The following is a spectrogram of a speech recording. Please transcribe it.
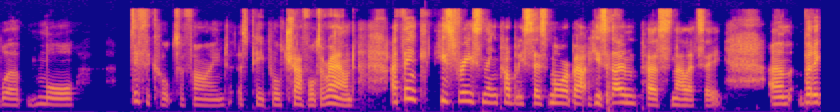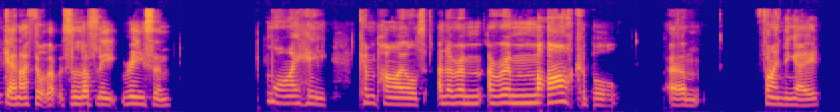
were more difficult to find as people travelled around. I think his reasoning probably says more about his own personality. Um, but again, I thought that was a lovely reason why he compiled an, a, rem a, remarkable um, finding aid.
